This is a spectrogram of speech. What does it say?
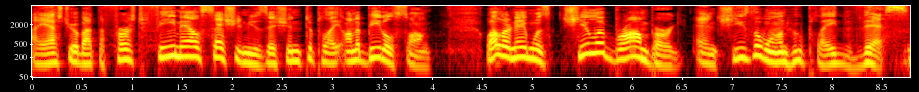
I asked you about the first female session musician to play on a Beatles song. Well, her name was Sheila Bromberg, and she's the one who played this.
